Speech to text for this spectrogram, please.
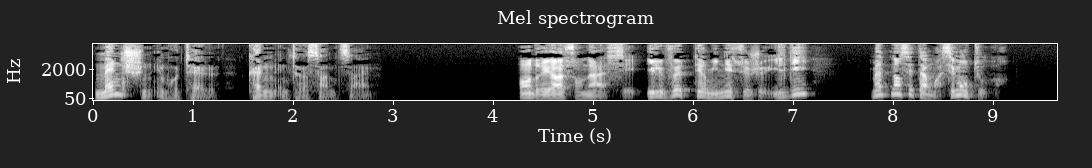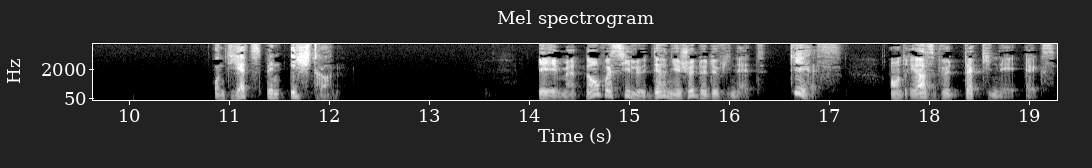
Menschen im Hotel können interessant sein. Andreas en a assez. Il veut terminer ce jeu. Il dit Maintenant c'est à moi, c'est mon tour. Und jetzt bin ich dran. Et maintenant voici le dernier jeu de devinette. Qui est-ce? Andreas veut taquiner X.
